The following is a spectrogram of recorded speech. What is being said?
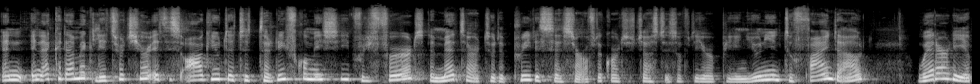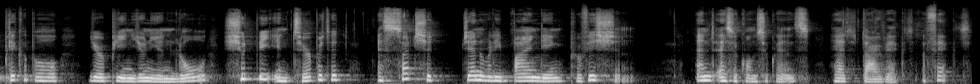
And in academic literature, it is argued that the Tariefcommissie referred the matter to the predecessor of the Court of Justice of the European Union to find out whether the applicable European Union law should be interpreted as such a generally binding provision, and as a consequence had direct effect.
